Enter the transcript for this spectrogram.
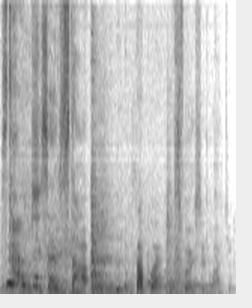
Stop. She said stop. Stop what? This force is watching.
